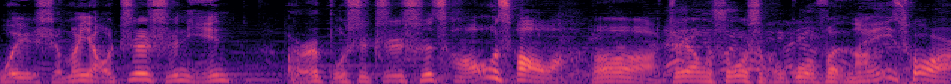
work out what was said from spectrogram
为什么要支持您，而不是支持曹操啊！哦，这样说是不过分了。没错，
